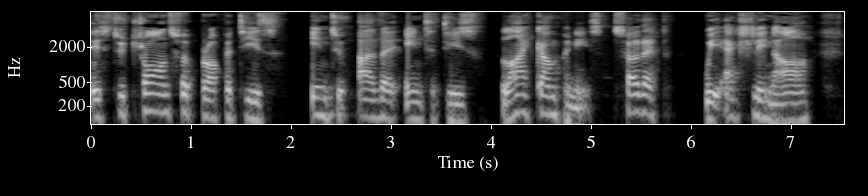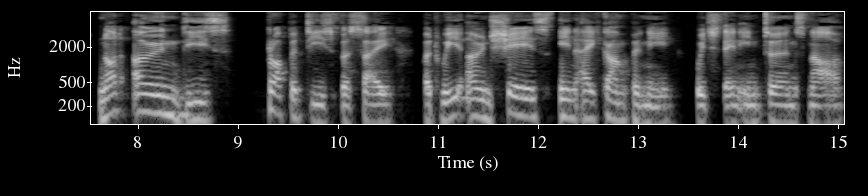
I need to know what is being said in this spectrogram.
is to transfer properties into other entities like companies so that we actually now not own these properties per se, but we own shares in a company, which then in turns now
